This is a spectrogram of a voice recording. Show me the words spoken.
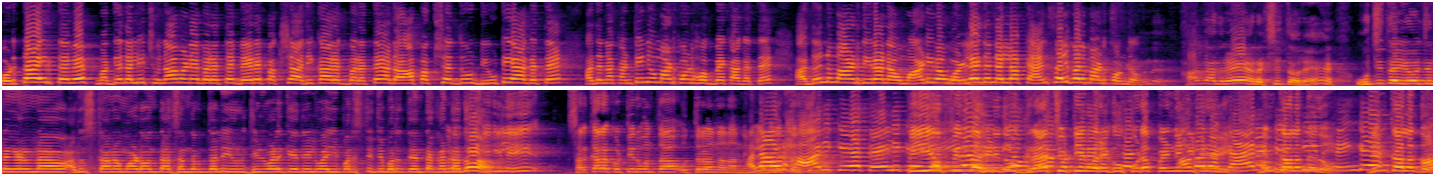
ಕೊಡ್ತಾ ಇರ್ತೇವೆ ಮಧ್ಯದಲ್ಲಿ ಚುನಾವಣೆ ಬರುತ್ತೆ ಬೇರೆ ಪಕ್ಷ ಅಧಿಕಾರಕ್ಕೆ ಬರುತ್ತೆ ಅದು ಆ ಪಕ್ಷದ್ದು ಡ್ಯೂಟಿ ಆಗತ್ತೆ ಅದನ್ನ ಕಂಟಿನ್ಯೂ ಮಾಡ್ಕೊಂಡು ಹೋಗ್ಬೇಕಾಗತ್ತೆ. ಅದನ್ನು ಮಾಡ್ದಿರಾ ನಾವು ಮಾಡಿರೋ ಒಳ್ಳೇದನ್ನೆಲ್ಲ ಕ್ಯಾನ್ಸಲ್ಗಳು ಮಾಡ್ಕೊಂಡು. ಹಾಗಾದ್ರೆ ರಕ್ಷಿತ್ ಅವರೇ ಉಚಿತ ಯೋಜನೆಗಳನ್ನ ಅನುಷ್ಠಾನ ಮಾಡುವಂತ ಸಂದರ್ಭದಲ್ಲಿ ಇವರು ತಿಳುವಳಿಕೆ ಇರಲಿಲ್ವಾ? ಈ ಪರಿಸ್ಥಿತಿ ಬರುತ್ತೆ ಅಂತಕ್ಕಂಥದ್ದು? ಇಲ್ಲಿ ಸರ್ಕಾರ ಕೊಟ್ಟಿರುವಂತ ಉತ್ತರನ ನಾನು ಹಿಡಿದು ಗ್ರಾಚ್ಯುಟಿ ವರೆಗೂ ಕೂಡ ಪೆಂಡಿಂಗ್ ಇಟ್ಟಿದ್ದೀರಿ. ನಿಮ್ ಕಾಲದ್ದು ನಿಮ್ ಕಾಲದ್ದು.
